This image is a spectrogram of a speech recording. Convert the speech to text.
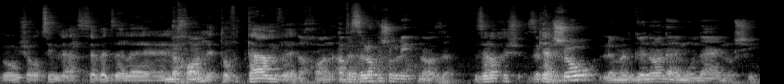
גורמים שרוצים להסב את זה נכון, לטובתם. ו... נכון, אבל זה לא קשור להיפנוזה. זה לא קשור, זה כן. קשור למנגנון האמונה האנושי.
